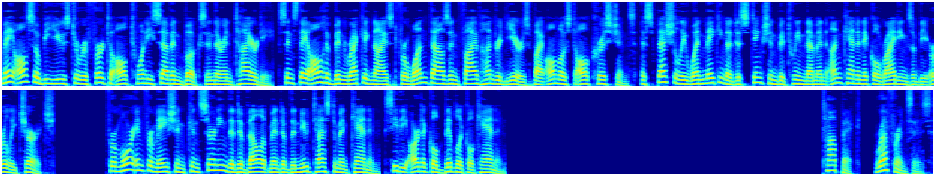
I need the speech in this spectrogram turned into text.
may also be used to refer to all 27 books in their entirety, since they all have been recognized for 1,500 years by almost all Christians, especially when making a distinction between them and uncanonical writings of the early Church. For more information concerning the development of the New Testament canon, see the article Biblical canon. References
